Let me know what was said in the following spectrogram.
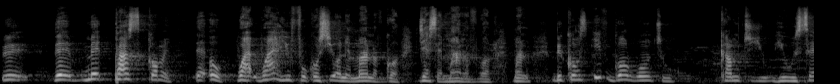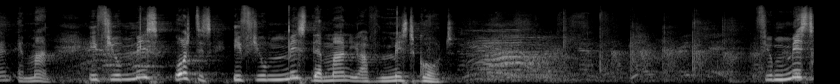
they make past comment. They, oh, why, why are you focusing on a man of God? Just a man of God. Man. Because if God wants to come to you, he will send a man. If you miss, watch this, if you miss the man, you have missed God. If you miss,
